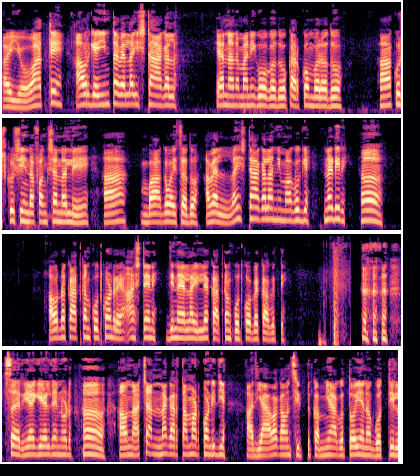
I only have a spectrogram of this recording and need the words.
ಅಯ್ಯೋ, ಅತ್ತೆ, ಅವ್ರಿಗೆ ಇಂಥವೆಲ್ಲ ಇಷ್ಟ ಆಗಲ್ಲ. ಏ ನನ್ನ ಮನೆಗೆ ಹೋಗೋದು ಕರ್ಕೊಂಬರೋದು ಹಾ ಖುಷಿ ಖುಷಿಯಿಂದ ಫಂಕ್ಷನ್ ಅಲ್ಲಿ ಹಾ ಭಾಗವಹಿಸೋದು, ಅವೆಲ್ಲ ಇಷ್ಟ ಆಗಲ್ಲ ನಿಮ್ಮ ಮಗುಗೆ. ನಡೀರಿ, ಹಾ. ಅವ್ರನ್ನ ಕಾತ್ಕೊಂಡು ಕೂತ್ಕೊಂಡ್ರೆ ಅಷ್ಟೇನೆ, ದಿನ ಎಲ್ಲ ಇಲ್ಲೇ ಕಾತ್ಕೊಂಡು ಕೂತ್ಕೋಬೇಕಾಗುತ್ತೆ. ಸರಿಯಾಗಿ ಹೇಳ್ದೆ ನೋಡು, ಹಾ ಅವನ್ನ ಚೆನ್ನಾಗಿ ಅರ್ಥ ಮಾಡ್ಕೊಂಡಿದ್ಯಾ? ಅದ್ ಯಾವಾಗ ಅವ್ನ್ ಸಿಟ್ಟು ಕಮ್ಮಿ ಆಗುತ್ತೋ ಏನೋ ಗೊತ್ತಿಲ್ಲ.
